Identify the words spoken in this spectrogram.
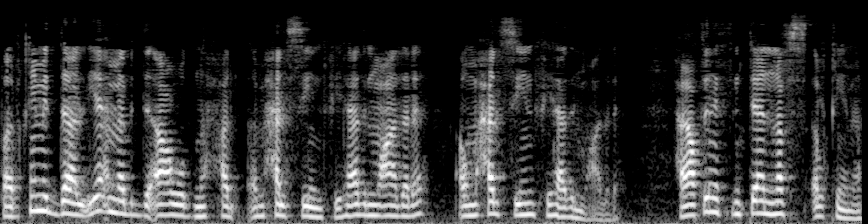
طيب قيمة د يا إما بدي أعوض محل, محل س في هذه المعادلة أو محل س في هذه المعادلة. حيعطيني الثنتين نفس القيمة.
